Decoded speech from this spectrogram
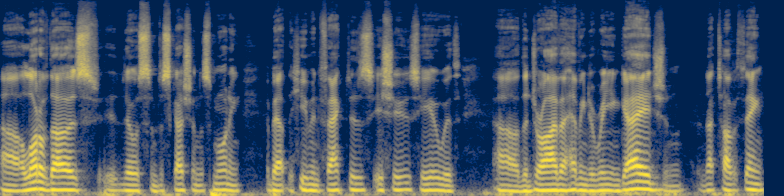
Uh, a lot of those, there was some discussion this morning about the human factors issues here with uh, the driver having to re engage and, and, that type of thing.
